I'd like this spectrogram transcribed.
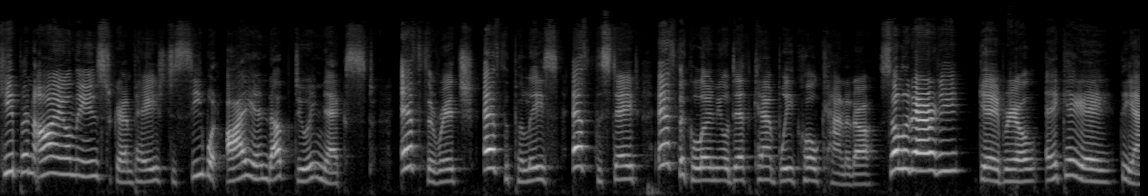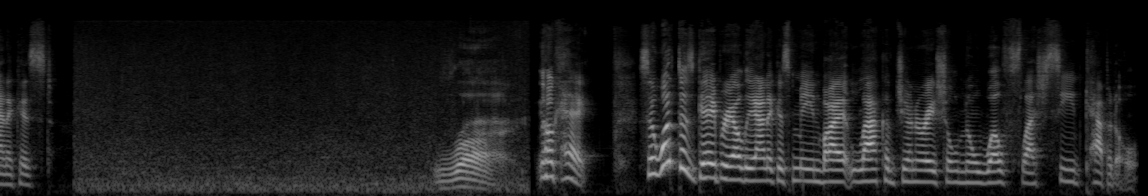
Keep an eye on the Instagram page to see what I end up doing next. F the rich, F the police, F the state, F the colonial death camp we call Canada. Solidarity, Gabriel, aka the Anarchist. Right. Okay, so what does Gabriel Anarchist mean by lack of generational nor wealth slash seed capital?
